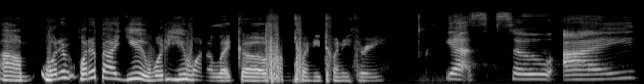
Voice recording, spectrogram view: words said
Um, what what about you? What do you want to let go from 2023? Yes. So I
